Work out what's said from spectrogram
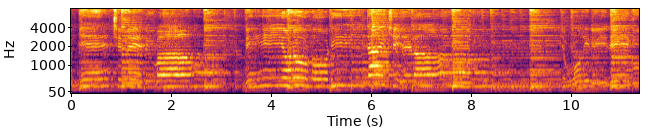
အမြဲချစ်မဲ့သူပါမင်းရောတို့ကိုဒီတိုင်းချစ်ရလားမျက်ဝန်းလေးတွေတဲ့ကို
